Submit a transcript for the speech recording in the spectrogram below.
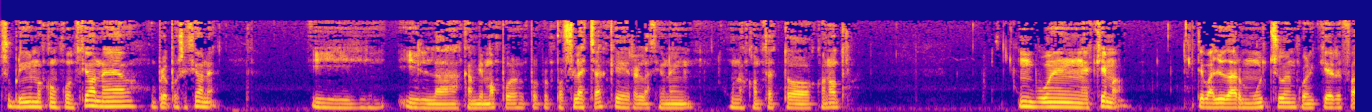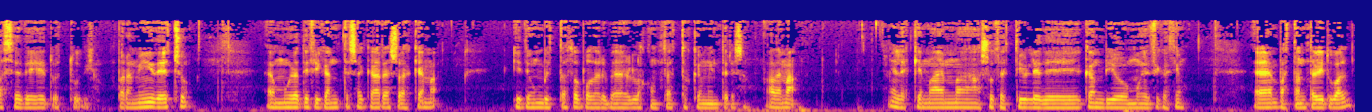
Suprimimos conjunciones o preposiciones y, las cambiamos por, por, flechas que relacionen unos conceptos con otros. Un buen esquema te va a ayudar mucho en cualquier fase de tu estudio. Para mí, de hecho, es muy gratificante sacar esos esquemas y de un vistazo poder ver los conceptos que me interesan. Además, el esquema es más susceptible de cambio o modificación. Es bastante habitual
